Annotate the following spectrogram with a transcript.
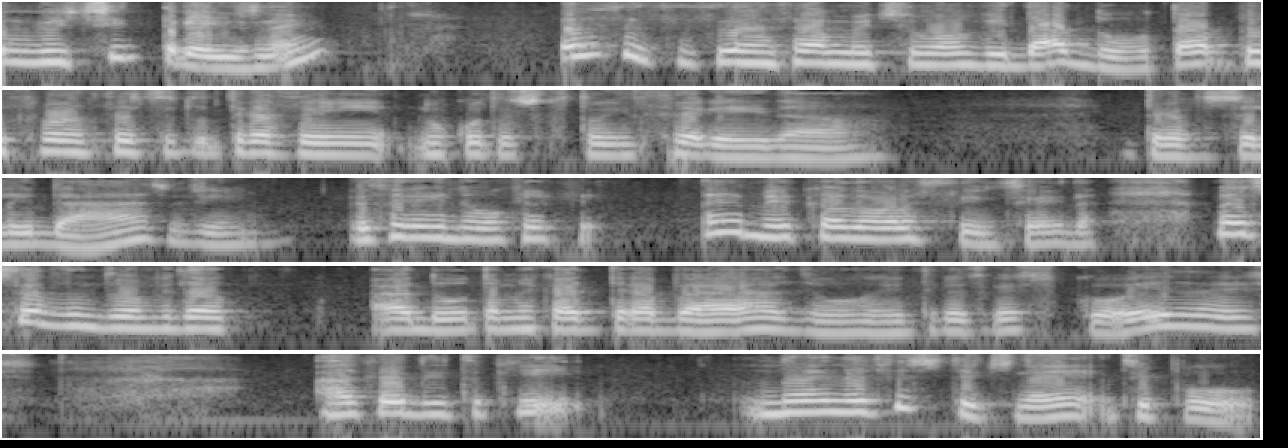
Tenho 23, né? Eu não sei se isso é necessariamente uma vida adulta, principalmente se eu trazer no contexto que estou inserida em travestilidade. Eu sei ainda que é meio que adolescente ainda. Mas trazendo uma vida adulta, mercado de trabalho, entre outras coisas, acredito que não é inexistente, né? Tipo,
